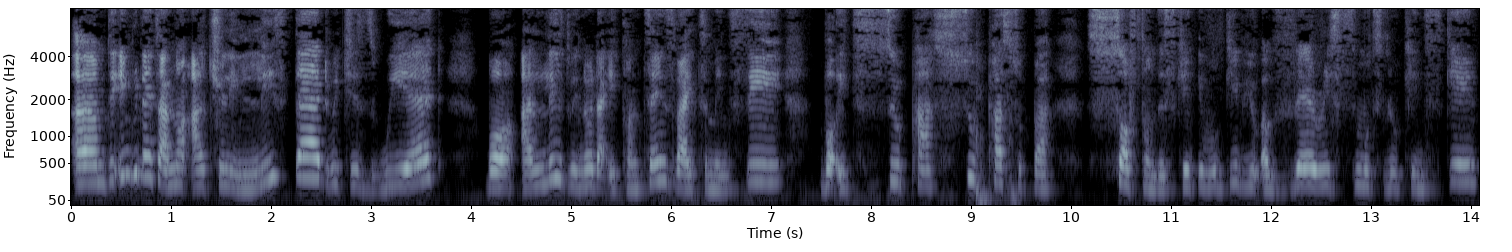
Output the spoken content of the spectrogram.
Um the ingredients are not actually listed which is weird but at least we know that it contains vitamin c but it's super super super soft on the skin. It will give you a very smooth looking skin.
